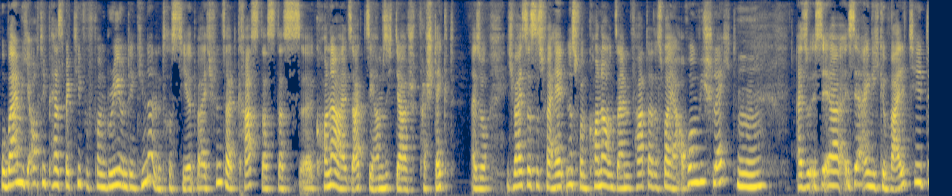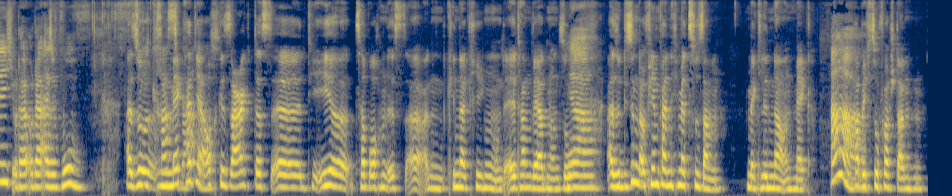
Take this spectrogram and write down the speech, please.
Wobei mich auch die Perspektive von Brie und den Kindern interessiert, weil ich finde es halt krass, dass, dass äh, Connor halt sagt, sie haben sich da versteckt. Also ich weiß, dass das Verhältnis von Connor und seinem Vater, das war ja auch irgendwie schlecht. Also ist er, ist er eigentlich gewalttätig oder, oder also wo, Also Mac hat ja das? auch gesagt, dass äh, die Ehe zerbrochen ist äh, an Kinderkriegen und Elternwerden und so. Ja. Also die sind auf jeden Fall nicht mehr zusammen. McLinda und Mac. Ah, Habe ich so verstanden.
